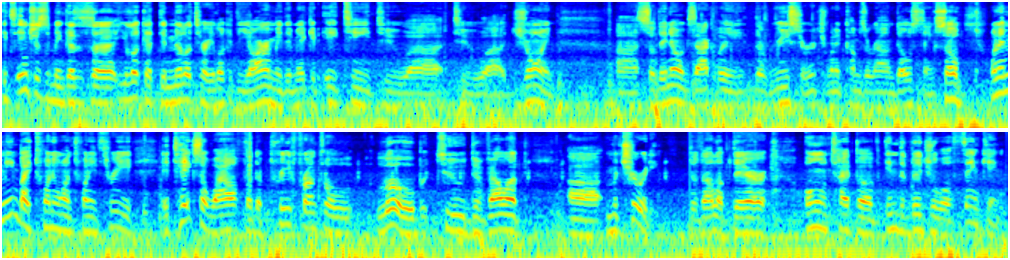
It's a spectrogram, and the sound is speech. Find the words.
it's interesting because uh, you look at the military you look at the army they make it 18 to uh, to uh, join. Uh, so they know exactly the research when it comes around those things. So what i mean by 21 23 it takes a while for the prefrontal lobe to develop uh, maturity develop their own type of individual thinking.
